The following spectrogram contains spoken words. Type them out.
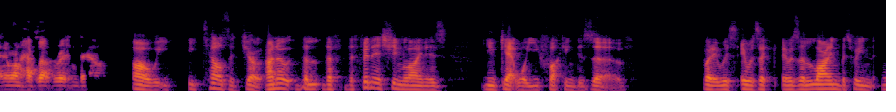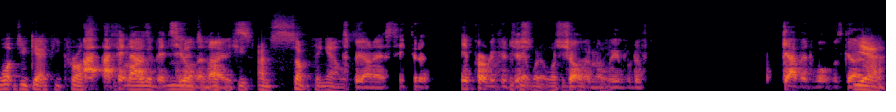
anyone have that written down? oh he, he tells a joke. I know the, the the finishing line is you get what you fucking deserve. But it was it was a it was a line between what do you get if you cross I- I think that was a bit too on the nose. issues and something else. To be honest, he could have. He probably could just what it was shot him, and we would have gathered what was going on. Yeah,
